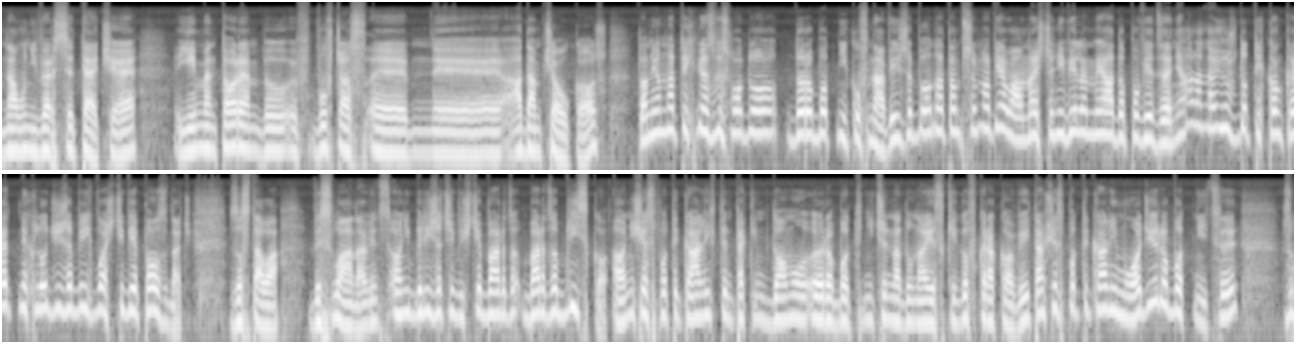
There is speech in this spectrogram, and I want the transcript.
na uniwersytecie, jej mentorem był wówczas e, Adam Ciołkosz, to on ją natychmiast wysłał do, do robotników na wieś, żeby ona tam przemawiała. Ona jeszcze niewiele miała do powiedzenia, ale no już do tych konkretnych ludzi, żeby ich właściwie poznać, została wysłana. Więc oni byli rzeczywiście bardzo, bardzo blisko. A oni się spotykali w tym takim domu robotniczym na Dunajskiego w Krakowie i tam się spotykali młodzi robotnicy z,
